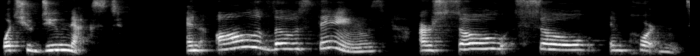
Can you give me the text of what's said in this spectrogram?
what you do next. And all of those things are so, so important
